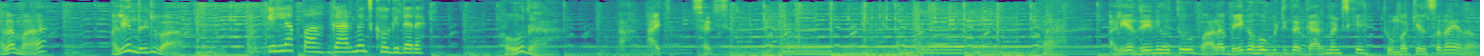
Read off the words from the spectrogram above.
ಅಲ್ಲಮ್ಮ ಇಲ್ಲಪ್ಪ ಗಾರ್ಮೆಂಟ್ಸ್ಗೆ ಹೋಗಿದ್ದಾರೆ. ಹೌದಾ? ಆಯ್ತು ಸರಿ ಸರಿ. ಹಾ. ಅಳಿಯಂದ್ರೆ ಇವತ್ತು ಬಹಳ ಬೇಗ ಹೋಗ್ಬಿಟ್ಟಿದ್ದಾರೆ ಗಾರ್ಮೆಂಟ್ಸ್ಗೆ. ತುಂಬಾ ಕೆಲಸನೋ ಏನೋ.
